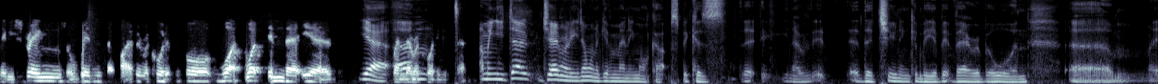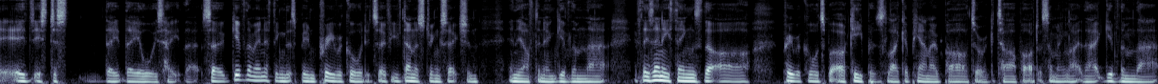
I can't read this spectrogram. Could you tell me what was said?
maybe strings or winds that might have been recorded before? What what's in their ears Yeah. when they're um, recording a stem? I mean, you don't generally you don't want to give them any mock-ups because the, you know it, the tuning can be a bit variable and um, it, it's just they they always hate that. So give them anything that's been pre-recorded. So if you've done a string section in the afternoon, give them that. If there's any things that are pre-records but are keepers, like a piano part or a guitar part or something like that, give them that.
